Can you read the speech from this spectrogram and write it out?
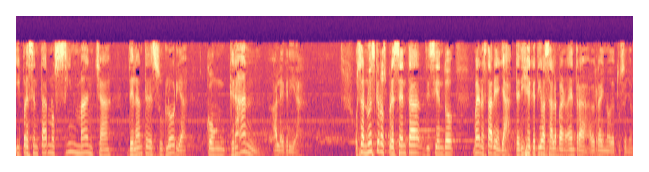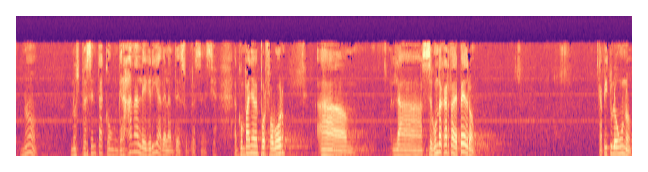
y presentarnos sin mancha delante de su gloria con gran alegría. O sea, no es que nos presenta diciendo, bueno, está bien, ya, te dije que te ibas a, bueno, entra al reino de tu Señor. No, nos presenta con gran alegría delante de su presencia. Acompáñame, por favor, a la segunda carta de Pedro, capítulo 1.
